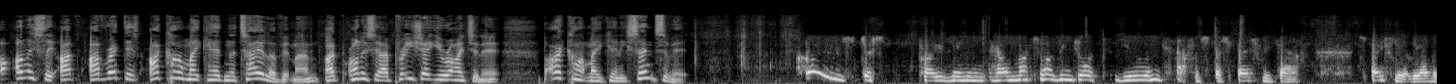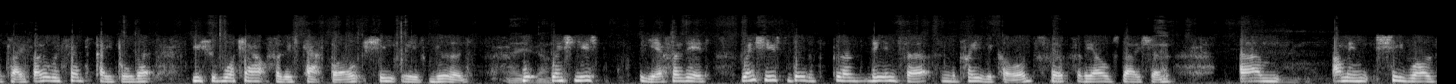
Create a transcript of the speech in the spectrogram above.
I- honestly, I've I've read this. I can't make head and the tail of it, man. I honestly, I appreciate you writing it, but I can't make any sense of it. I was just praising how much I've enjoyed you and Kath, especially Kath, especially at the other place. I always said to people that you should watch out for this Kath Boyle. She is good. When she used, yes, I did. When she used to do the, the, the inserts and the pre-records for, for the old station, um, I mean, she was,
